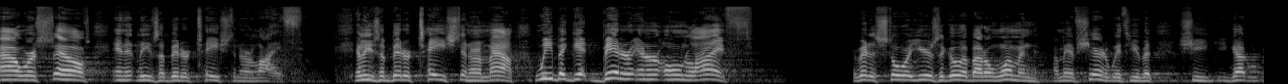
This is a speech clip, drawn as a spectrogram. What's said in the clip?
ourselves, and it leaves a bitter taste in our life. It leaves a bitter taste in our mouth. We get bitter in our own life. I read a story years ago about a woman, I may have shared it with you, but she got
